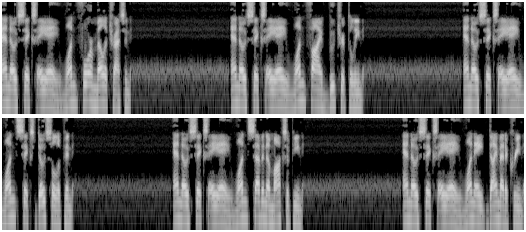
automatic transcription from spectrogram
N06AA14 melitracen N06AA15 butriptyline N06AA16 dosulepin N06AA17 amoxapine N06AA18 dimetacrine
